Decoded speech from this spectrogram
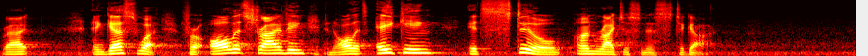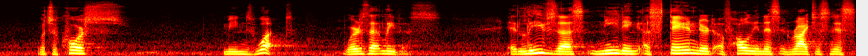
right? And guess what? For all its striving and all its aching, it's still unrighteousness to God. Which, of course, means what? Where does that leave us? It leaves us needing a standard of holiness and righteousness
